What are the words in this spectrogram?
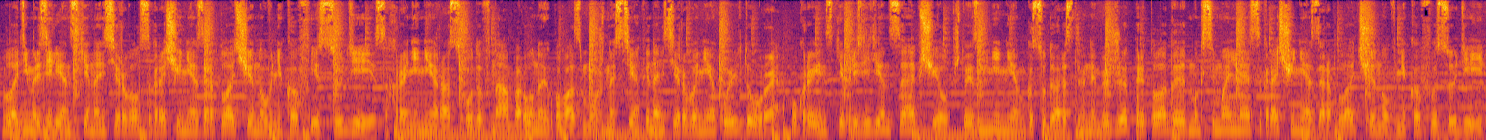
Владимир Зеленский анонсировал сокращение зарплат чиновников и судей, сохранение расходов на оборону и по возможности финансирование культуры. Украинский президент сообщил, что изменения в государственный бюджет предполагают максимальное сокращение зарплат чиновников и судей,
